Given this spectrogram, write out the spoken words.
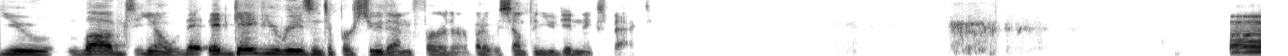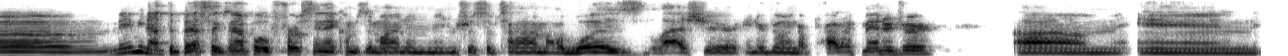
you loved you know it, it gave you reason to pursue them further but it was something you didn't expect uh, maybe not the best example first thing that comes to mind in the interest of time i was last year interviewing a product manager um, and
